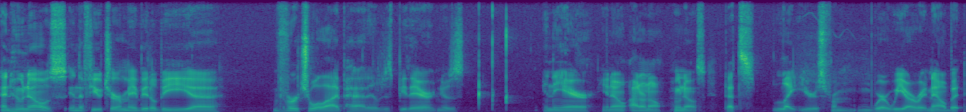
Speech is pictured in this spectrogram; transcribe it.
and who knows? In the future, maybe it'll be a virtual iPad. It'll just be there, and you'll just in the air. You know, I don't know. Who knows? That's light years from where we are right now. But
